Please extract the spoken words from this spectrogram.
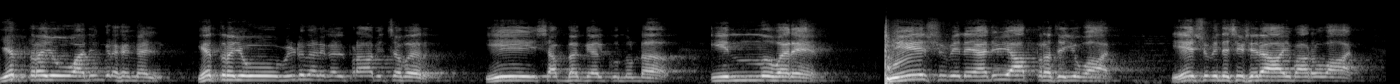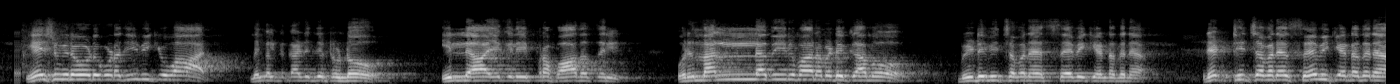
എത്രയോ അനുഗ്രഹങ്ങൾ എത്രയോ വിടുതലുകൾ പ്രാപിച്ചവർ ഈ ശബ്ദം കേൾക്കുന്നുണ്ട്. ഇന്ന് വരെ യേശുവിനെ അനുയാത്ര ചെയ്യുവാൻ യേശുവിന്റെ ശിഷ്യരായി മാറുവാൻ യേശുവിനോടുകൂടെ ജീവിക്കുവാൻ നിങ്ങൾക്ക് കഴിഞ്ഞിട്ടുണ്ടോ? ഇല്ല എങ്കിൽ ഈ പ്രഭാതത്തിൽ ഒരു നല്ല തീരുമാനമെടുക്കാമോ? വിടുവിച്ചവനെ സേവിക്കേണ്ടതിന് രക്ഷിച്ചവനെ സേവിക്കേണ്ടതിന്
